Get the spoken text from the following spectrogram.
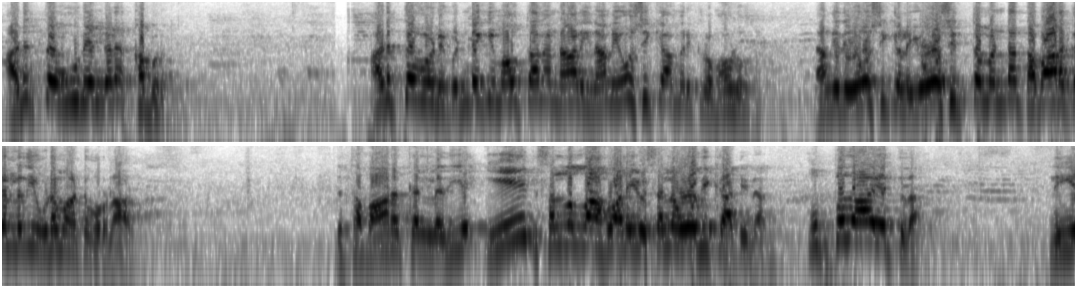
அடுத்த ஊடு எங்கட கபர். அடுத்த வீடு இன்றைக்கு மௌத்தான நாளைக்கு நாங்கள் யோசிக்காம இருக்கிறோம் அவ்வளவுதான். நாங்க இதை யோசிக்கல. யோசித்தோம்டா தபாரக்கல்லதி விடமாட்டோம் ஒரு நாள். இந்த தபாரக்கல்லதியை ஏன் சல்லல்லாஹு அலைஹி செல்ல ஓதி காட்டினார்? முப்பது ஆயத்து தான் நீங்க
